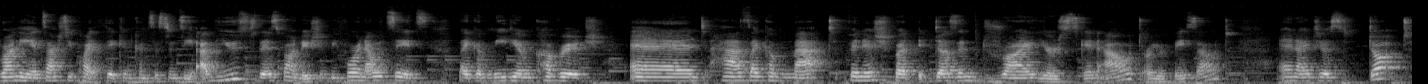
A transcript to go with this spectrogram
runny. It's actually quite thick in consistency. I've used this foundation before and i would say it's like a medium coverage and has like a matte finish but it doesn't dry your skin out or your face out. And i just dot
